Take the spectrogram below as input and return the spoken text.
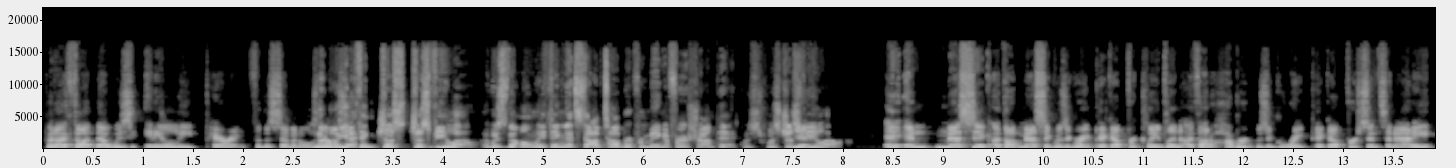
but I thought that was an elite pairing for the Seminoles. Literally, I think just just velo. It was the only thing that stopped Hubbard from being a first round pick was was just yeah. velo. And, and Messick, I thought Messick was a great pickup for Cleveland. I thought Hubbard was a great pickup for Cincinnati.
